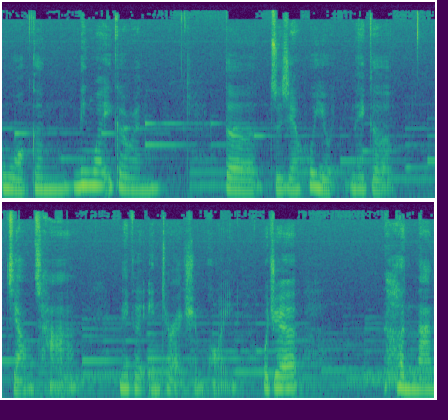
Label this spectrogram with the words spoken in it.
我跟另外一个人的之间会有那个交叉，那个 interaction point。我觉得很难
